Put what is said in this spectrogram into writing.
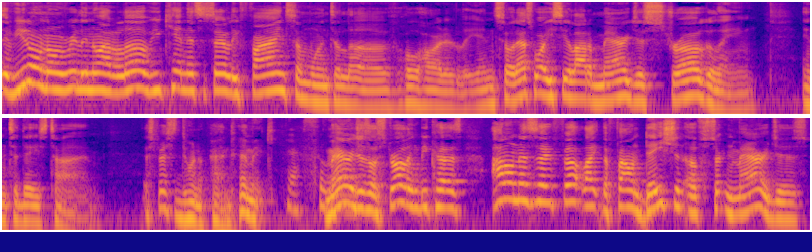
if you don't know really know how to love you can't necessarily find someone to love wholeheartedly and so that's why you see a lot of marriages struggling in today's time especially during a pandemic. Absolutely. Marriages are struggling because I don't necessarily felt like the foundation of certain marriages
